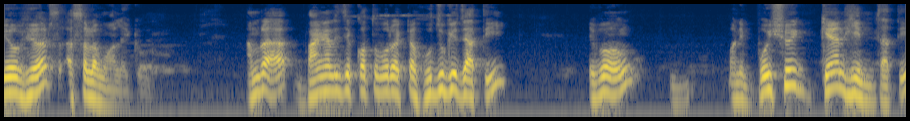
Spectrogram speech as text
প্রিয় ভিউয়ার্স, আসসালামু আলাইকুম। আমরা বাঙালি যে কত বড় একটা হুজুগে জাতি এবং মানে বৈষয়িক জ্ঞানহীন জাতি,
